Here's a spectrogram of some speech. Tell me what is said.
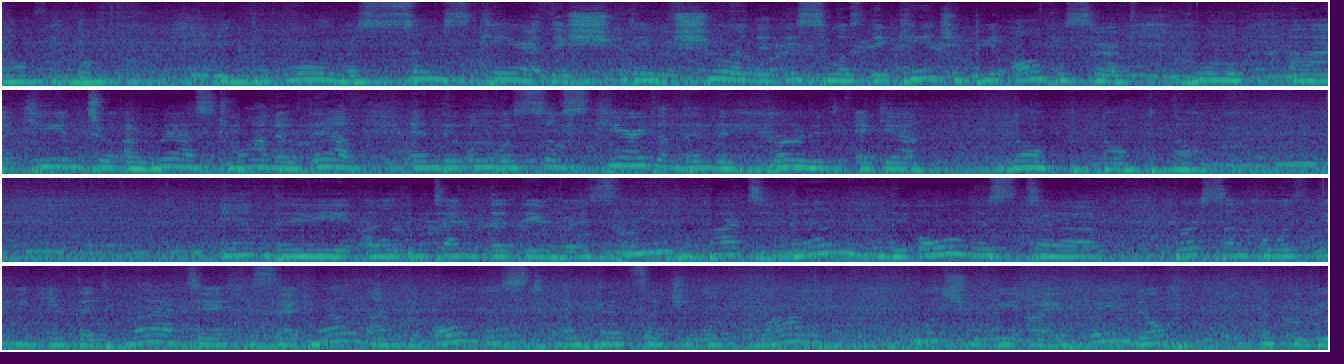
knock, knock, and they all were so scared. They they were sure that this was the KGB officer who uh, came to arrest one of them, and they all were so scared. And then they heard it again, knock, knock, knock they all pretended that they were asleep. But then the oldest uh, person who was living in that flat, uh, he said, "Well, I'm the oldest. I've had such a long life. What should be I afraid of? Let me be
